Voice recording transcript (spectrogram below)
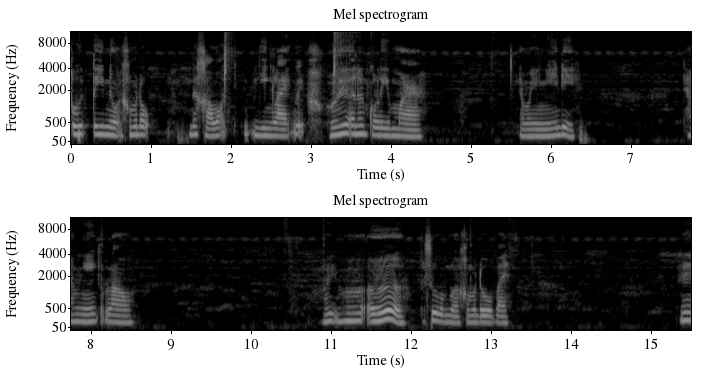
ตัวตีหน่วยคอมมานโดได้ข่าวว่ายิงไรเฮ้ยเฮ้ยไอ้เรื่องกอเลมมาอย่ามาอย่างนี้ดิทำอย่างนี้กับเรา เฮ้ยเออเออไปสู้กับหน่วยคอมมานโดไป เฮ้ย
